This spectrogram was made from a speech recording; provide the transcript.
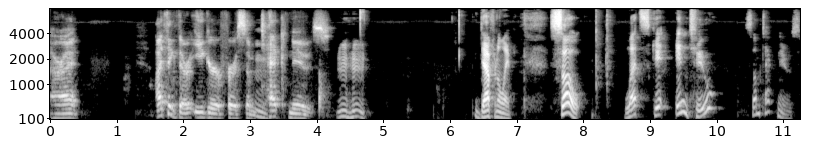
All right. I think they're eager for some Hmm. tech news. Mm-hmm. Definitely. So let's get into some tech news.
